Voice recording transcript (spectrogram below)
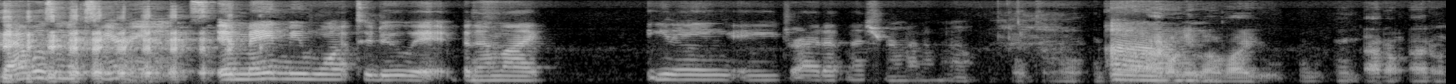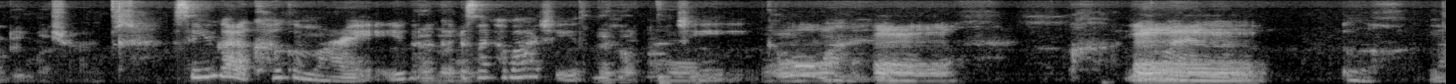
that was an experience. it made me want to do it, but I'm like eating a dried up mushroom. I don't know. Girl, I don't Um, even like. I don't. I don't do mushrooms. See, you gotta cook them right. You gotta. Mhm. It's like hibachi. It's like Mhm. hibachi. Come on. Mm, You and ugh, no.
